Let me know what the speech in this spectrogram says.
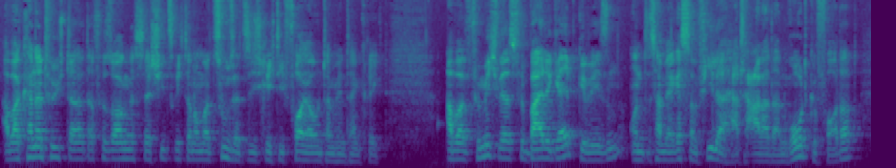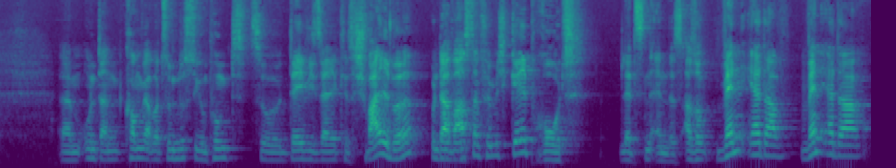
aber kann natürlich da, dafür sorgen, dass der Schiedsrichter nochmal zusätzlich richtig Feuer unterm Hintern kriegt. Aber für mich wäre es für beide gelb gewesen und das haben ja gestern viele Hertaner dann rot gefordert. Ähm, und dann kommen wir aber zu einem lustigen Punkt zu Davy Selkes Schwalbe und da war es dann für mich gelb-rot letzten Endes. Also wenn er da, wenn er da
